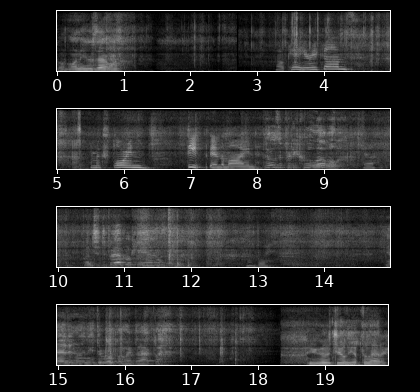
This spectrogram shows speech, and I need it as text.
Don't want to use that one. Okay, here he comes. I'm exploring deep in the mine. That was a pretty cool level. Yeah. Bunch of tobacco cans. and- Oh boy. Yeah, I didn't really need the rope on my back, but. Here goes Julie up the ladder.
